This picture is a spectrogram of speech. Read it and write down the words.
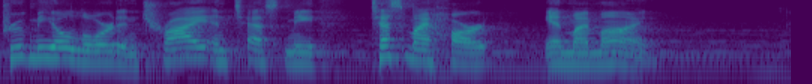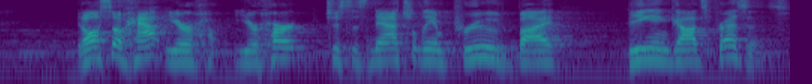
Prove me, O Lord, and try and test me, test my heart and my mind. It also, ha- your, your heart just is naturally improved by being in God's presence.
